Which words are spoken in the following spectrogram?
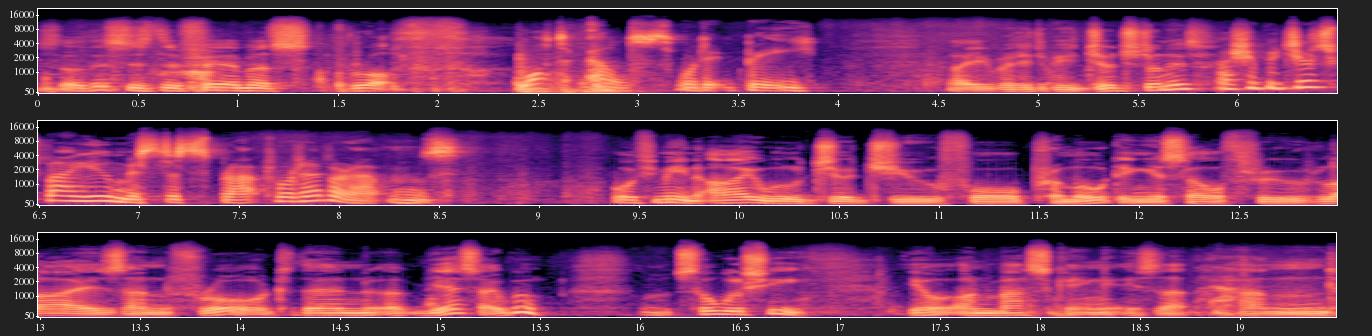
so this is the famous broth. What else would it be? Are you ready to be judged on it? I should be judged by you, Mr. Spratt, whatever happens. Or if you mean I will judge you for promoting yourself through lies and fraud, then uh, yes, I will. So will she. Your unmasking is that hand.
